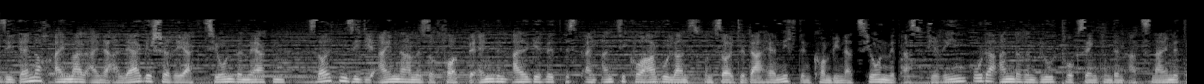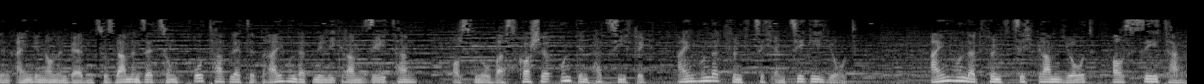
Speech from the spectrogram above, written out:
Sie dennoch einmal eine allergische Reaktion bemerken, sollten Sie die Einnahme sofort beenden. Algevit ist ein Antikoagulans und sollte daher nicht in Kombination mit Aspirin oder anderen blutdrucksenkenden Arzneimitteln eingenommen werden. Zusammensetzung pro Tablette 300 mg Seetang aus Nova Scotia und dem Pazifik, 150 mcg Jod. 150 Gramm Jod aus Seetang.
